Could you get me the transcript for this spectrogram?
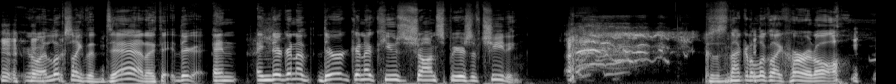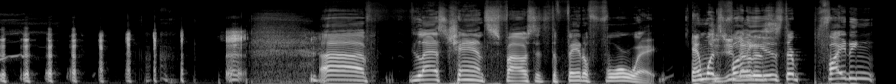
you know, it looks like the dad. I think they're and and they're gonna they're gonna accuse Shawn Spears of cheating. Because it's not gonna look like her at all. Uh, last chance, Faust. It's the fatal four way. And what's funny notice- is they're fighting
